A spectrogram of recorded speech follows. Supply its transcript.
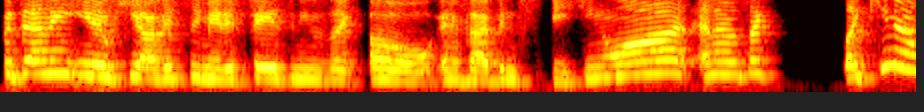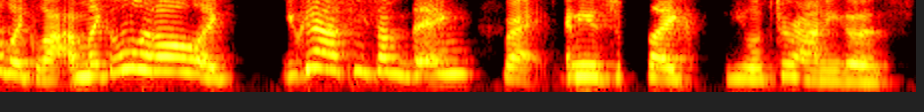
But then you know, he obviously made a face, and he was like, "Oh, have I been speaking a lot?" And I was like, like you know, like la- I'm like a little like you can ask me something. Right. And he's just like, he looked around and he goes,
